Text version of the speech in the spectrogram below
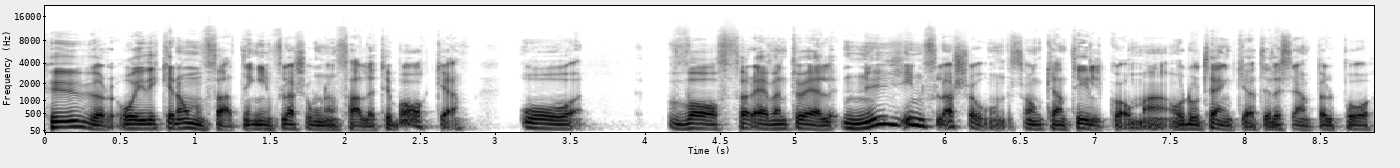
hur och i vilken omfattning inflationen faller tillbaka. Och vad för eventuell ny inflation som kan tillkomma. Och då tänker jag till exempel på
